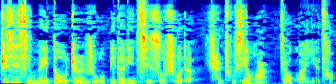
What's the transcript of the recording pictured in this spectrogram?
这些行为都正如彼得林奇所说的：“铲除鲜花，浇灌野草。”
